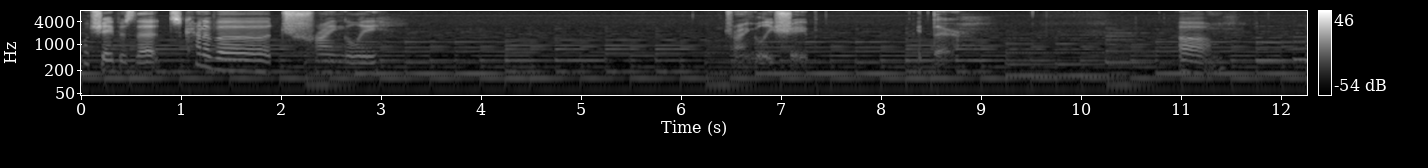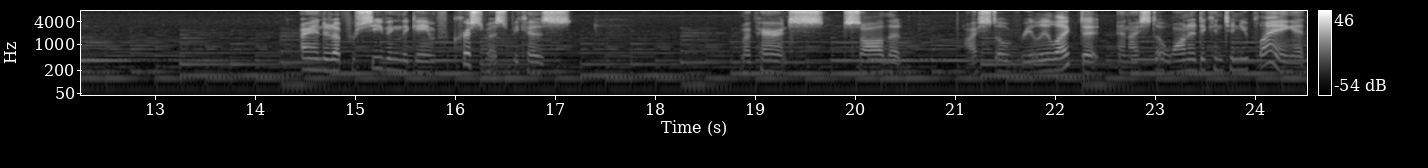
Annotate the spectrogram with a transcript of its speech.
What shape is that? It's kind of a triangle-y... triangle shape. Right there. Um... I ended up receiving the game for Christmas because my parents saw that I still really liked it and I still wanted to continue playing it.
